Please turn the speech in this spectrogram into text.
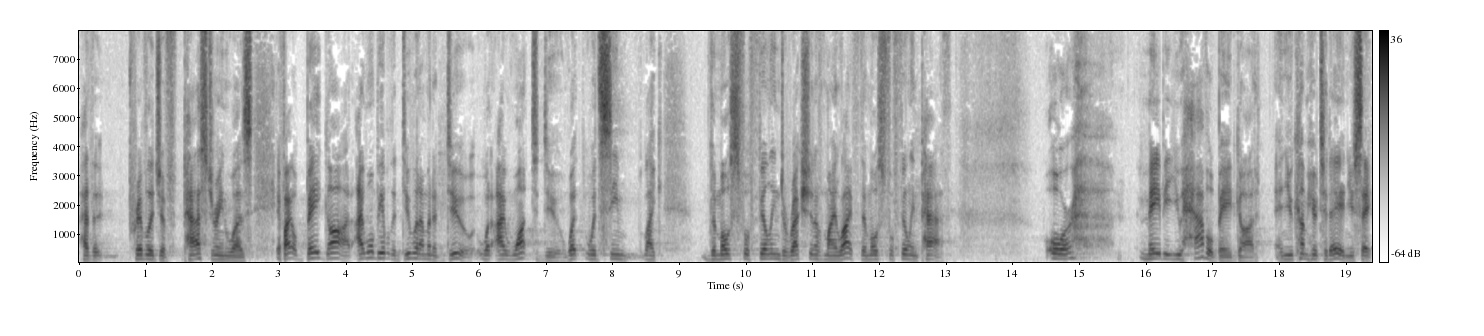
had the privilege of pastoring was if I obey God, I won't be able to do what I'm going to do, what I want to do, what would seem like the most fulfilling direction of my life, the most fulfilling path. Or maybe you have obeyed God and you come here today and you say,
